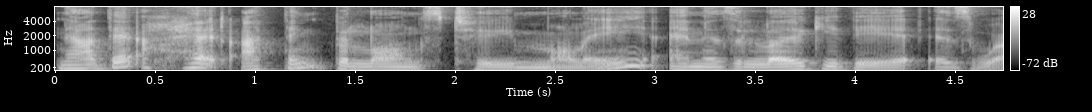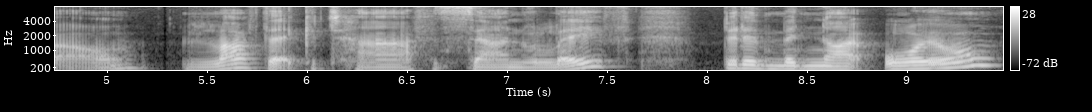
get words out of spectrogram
Now that hat I think belongs to Molly and there's a Logie there as well. Love that guitar for sound relief. Bit of Midnight Oil.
